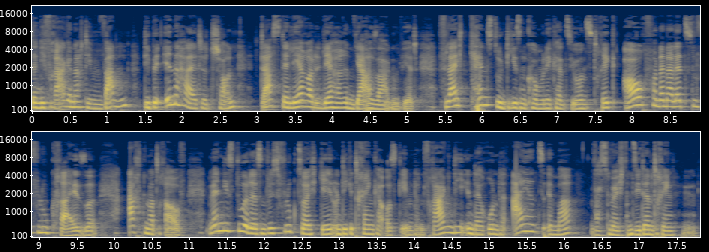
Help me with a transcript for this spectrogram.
Denn die Frage nach dem Wann, die beinhaltet schon, dass der Lehrer oder die Lehrerin Ja sagen wird. Vielleicht kennst du diesen Kommunikationstrick auch von deiner letzten Flugreise. Acht mal drauf. Wenn die Stewardessen durchs Flugzeug gehen und die Getränke ausgeben, dann fragen die in der Runde eins immer, was möchten sie denn trinken?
